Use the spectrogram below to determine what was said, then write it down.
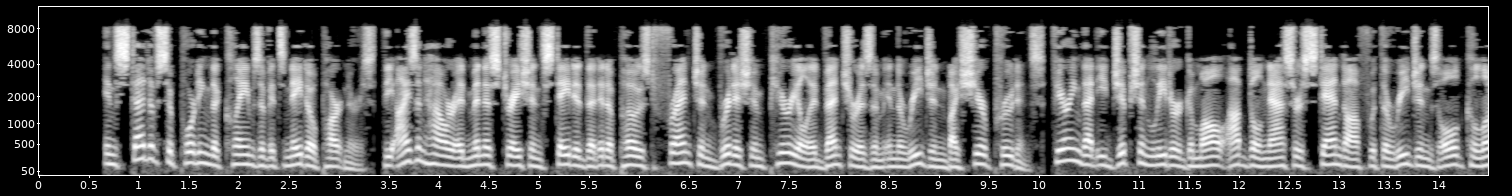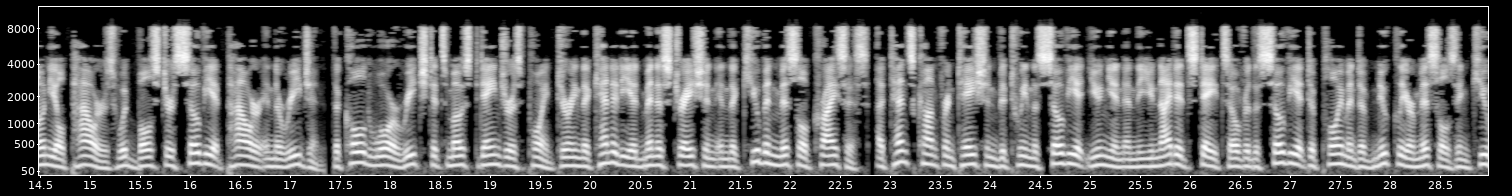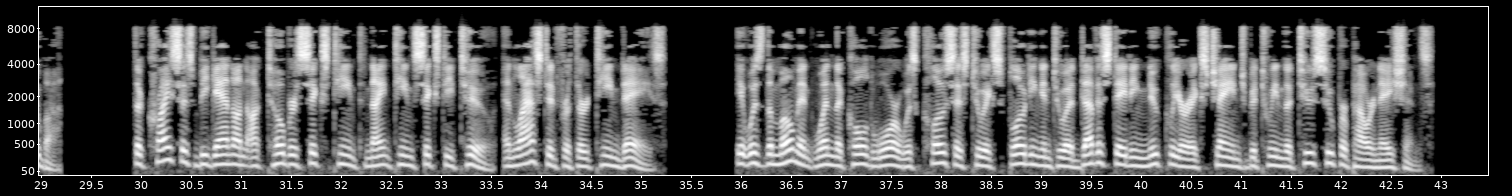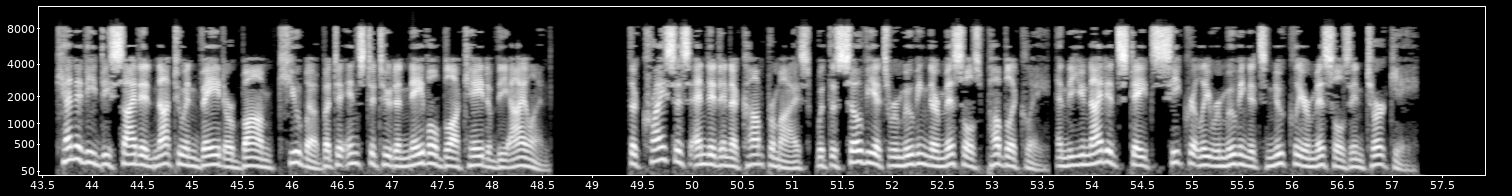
Instead of supporting the claims of its NATO partners, the Eisenhower administration stated that it opposed French and British imperial adventurism in the region by sheer prudence, fearing that Egyptian leader Gamal Abdel Nasser's standoff with the region's old colonial powers would bolster Soviet power in the region. The Cold War reached its most dangerous point during the Kennedy administration in the Cuban Missile Crisis, a tense confrontation between the Soviet Union and the United States over the Soviet deployment of nuclear missiles in Cuba. The crisis began on October 16, 1962, and lasted for 13 days. It was the moment when the Cold War was closest to exploding into a devastating nuclear exchange between the two superpower nations. Kennedy decided not to invade or bomb Cuba but to institute a naval blockade of the island. The crisis ended in a compromise, with the Soviets removing their missiles publicly, and the United States secretly removing its nuclear missiles in Turkey.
